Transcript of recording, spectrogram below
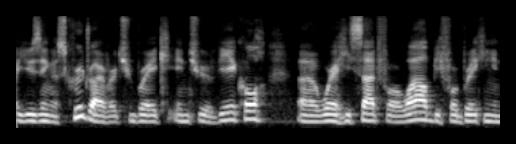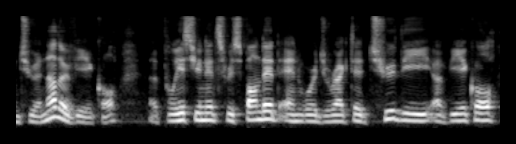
using a screwdriver to break into a vehicle where he sat for a while before breaking into another vehicle. police units responded and were directed to the uh, vehicle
